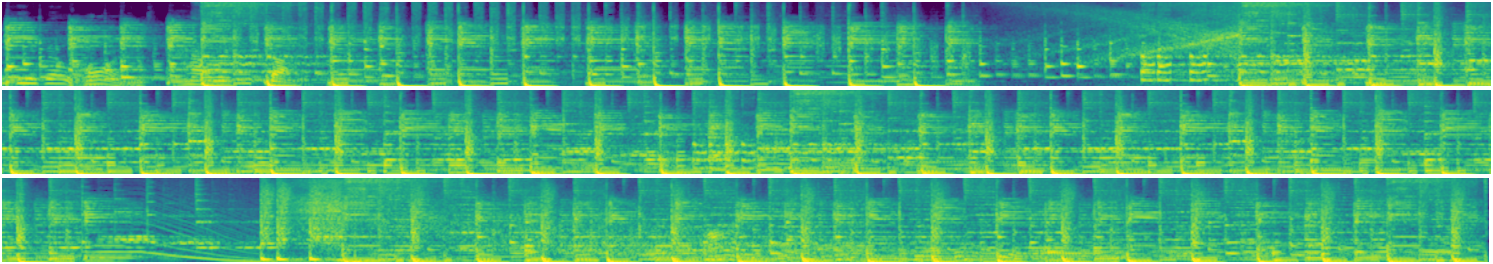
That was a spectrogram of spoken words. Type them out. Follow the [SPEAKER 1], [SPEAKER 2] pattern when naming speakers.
[SPEAKER 1] superhero on how scarf. starts.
